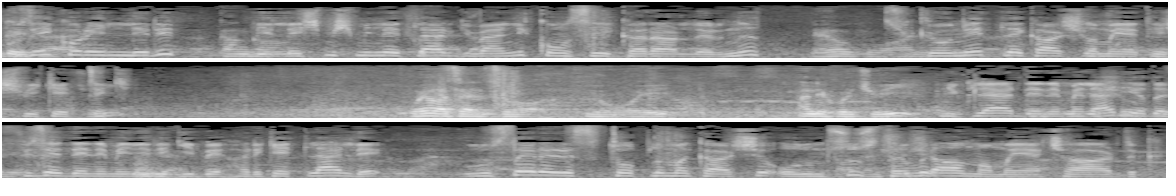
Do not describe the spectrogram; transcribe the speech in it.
Kuzey Korelileri Birleşmiş Milletler Güvenlik Konseyi kararlarını sükunetle karşılamaya teşvik ettik. Nükleer denemeler ya da füze denemeleri gibi hareketlerle uluslararası topluma karşı olumsuz tavır almamaya çağırdık.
